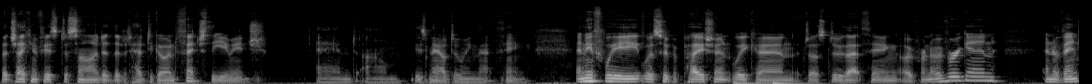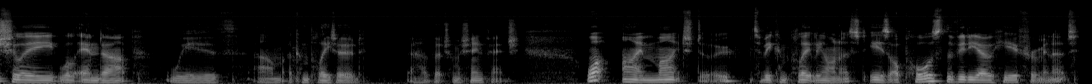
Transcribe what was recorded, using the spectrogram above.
that Shaken Fist decided that it had to go and fetch the image and um, is now doing that thing. And if we were super patient, we can just do that thing over and over again, and eventually we'll end up with um, a completed uh, virtual machine fetch. What I might do, to be completely honest, is I'll pause the video here for a minute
